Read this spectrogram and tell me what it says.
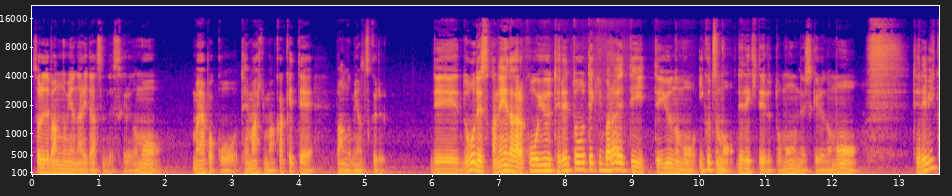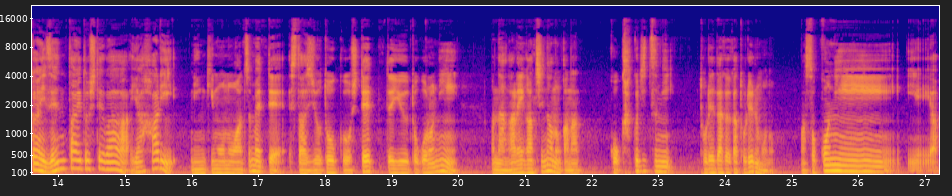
それで番組は成り立つんですけれども、まあ、やっぱこう、手間暇かけて番組を作る。で、どうですかね？だからこういうテレ東的バラエティっていうのもいくつも出てきてると思うんですけれども、テレビ界全体としては、やはり人気者を集めてスタジオトークをしてっていうところに流れがちなのかな。こう確実に取れ高が取れるもの。まあ、そこに、やっ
